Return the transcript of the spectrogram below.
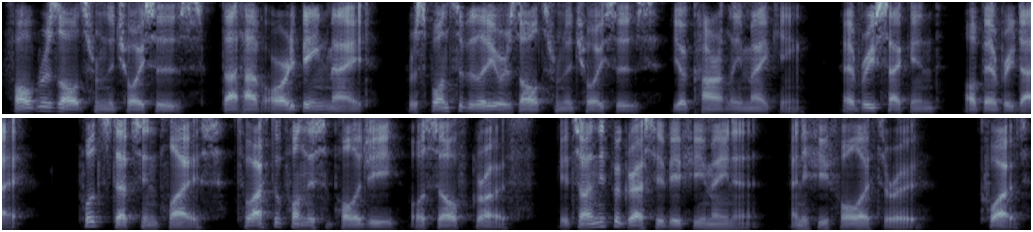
Fault results from the choices that have already been made, responsibility results from the choices you're currently making every second of every day. Put steps in place to act upon this apology or self growth. It's only progressive if you mean it and if you follow through. Quote,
